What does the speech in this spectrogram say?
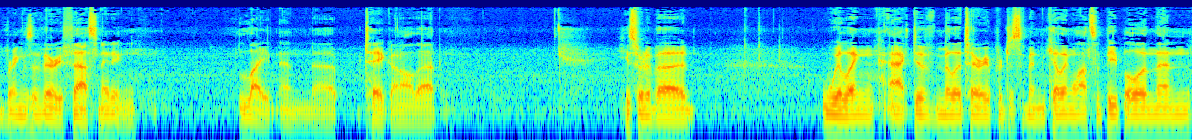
brings a very fascinating light and uh, take on all that. He's sort of a willing, active military participant, killing lots of people and then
